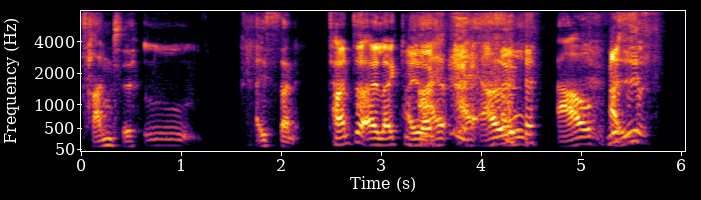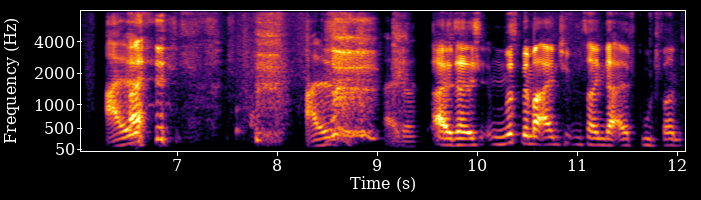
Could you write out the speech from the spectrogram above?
Tante, Äh, heißt dann Tante, I like to I fuck. Alf, Alf, Alf. Alf, Alf, Alter. Alter, ich muss mir mal einen Typen zeigen, der Alf gut fand.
